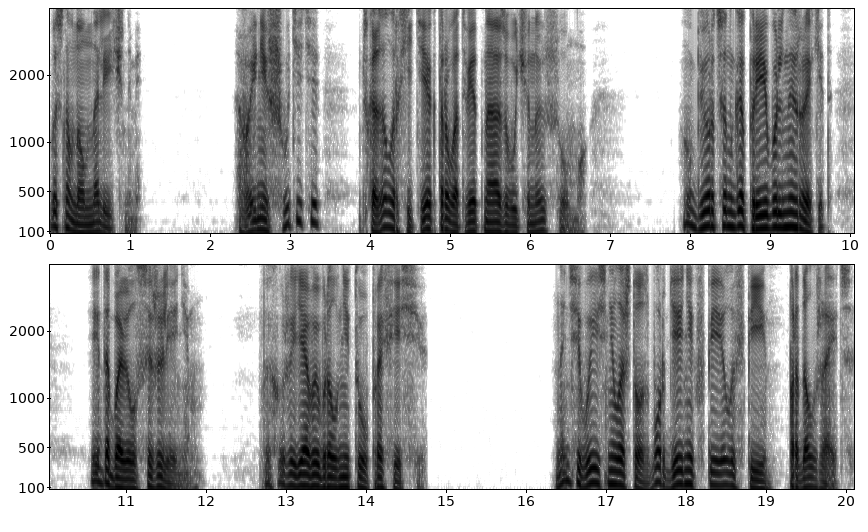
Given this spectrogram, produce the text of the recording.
в основном наличными. «Вы не шутите?» — сказал архитектор в ответ на озвученную сумму. «У Бёрцинга прибыльный рэкет», — и добавил с сожалением. «Похоже, я выбрал не ту профессию». Нэнси выяснила, что сбор денег в PLFP продолжается.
